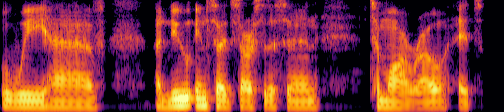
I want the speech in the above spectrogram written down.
we have a new Inside Star Citizen tomorrow. It's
